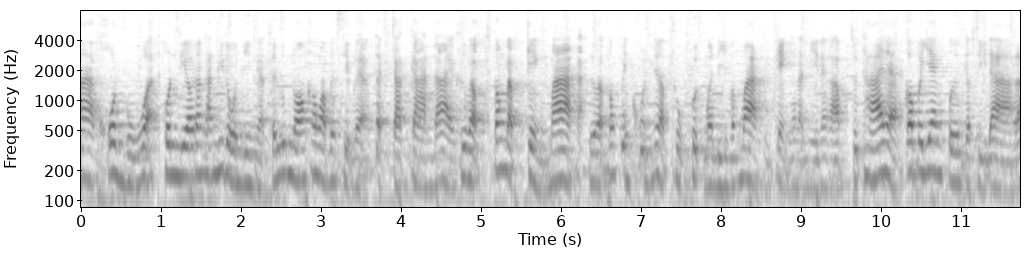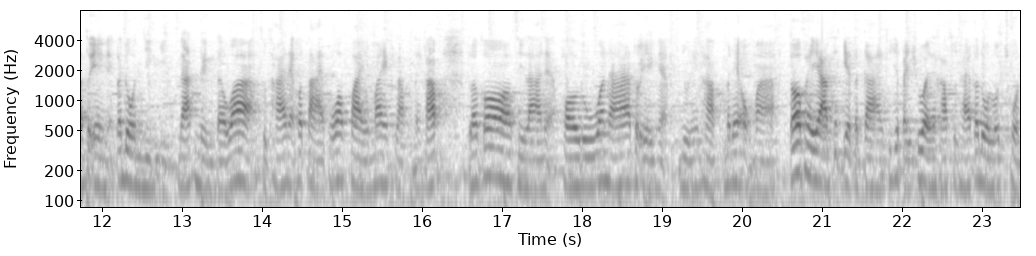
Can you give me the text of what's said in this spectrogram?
มากโคตรบู๊อะคนเดียวทั้งทั้งที่โดนยิงอะแต่ลูกน้องเข้ามาเป็นสิบเลยแต่จัดการได้คือแบบต้องแบบเก่งมากอะคือแบบต้องเป็นคนที่แบบถูกฝึกมาดีมากๆถึงเก่งขนาดนี้นะครับสุดท้ายเนี่ยก็ไปแย่งปืนกับสีดา แล้วตัวเองเนี่ยก็โดนยิงอีกนัดหนึ่งแต่ว่าสุดท้ายเนี่ยก็ตายเพราะว่าไฟไหม้ครับนะครับแล้วก็ศิลาเนี่ยพอรู้ว่านะตัวเองเนี่ยอยู่ในขับไม่ได้ออกมา ก็พยายามตะเกียกตะกายที่จะไปช่วยนะครับสุดท้ายก็โดนรถชน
